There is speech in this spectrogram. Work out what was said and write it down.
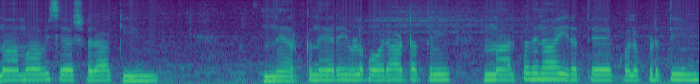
നാമാവിശേഷരാക്കി. നേർക്കു നേരെയുള്ള പോരാട്ടത്തിൽ നാൽപ്പതിനായിരത്തെ കൊലപ്പെടുത്തി.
